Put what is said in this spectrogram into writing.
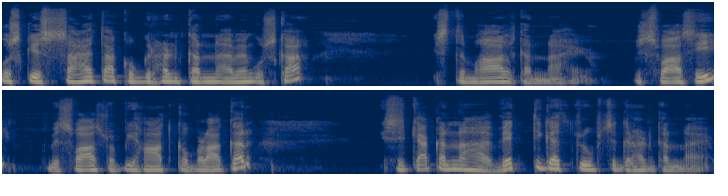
उसकी सहायता को ग्रहण करना एवं उसका इस्तेमाल करना है। विश्वासी विश्वास रूपी हाथ को बढ़ाकर इसे क्या करना है? व्यक्तिगत रूप से ग्रहण करना है।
